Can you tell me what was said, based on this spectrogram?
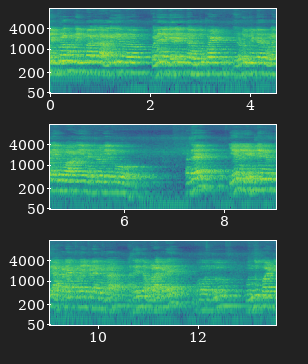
ನೆಟ್ ಒಳಗೊಂಡ ಹಿಂಭಾಗದ ಹಲಗೆಯನ್ನು ಕೊನೆಯ ಗೆರೆಯಿಂದ ಒಂದು ಪಾಯಿಂಟ್ ಎರಡು ಮೀಟರ್ ಒಳಗೆ ಇರುವ ಹಾಗೆ ನೆಟ್ಟಿರಬೇಕು. ಅಂದ್ರೆ ಏನು ಎಂಟ್ಲೇನ್ ಇರುತ್ತೆ ಆ ಕಡೆ ಆ ಕಡೆ, ಈ ಕಡೆ ಅಂಕಣ. ಅದರಿಂದ ಒಳಗಡೆ ಒಂದು ಒಂದು ಪಾಯಿಂಟ್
